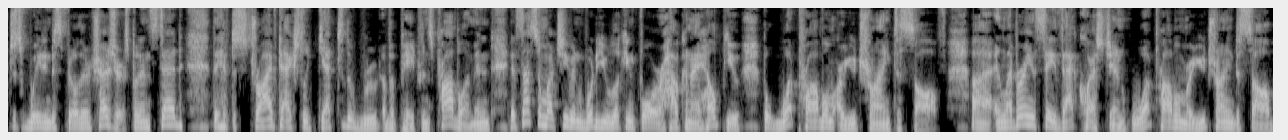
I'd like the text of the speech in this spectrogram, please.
just waiting to spill their treasures. But instead, they have to strive to actually get to the root of a patron's problem. And it's not so much even what are you looking for or how can I help you, but what problem are you trying to solve? Uh, and librarians say that question, what problem are you trying to solve,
